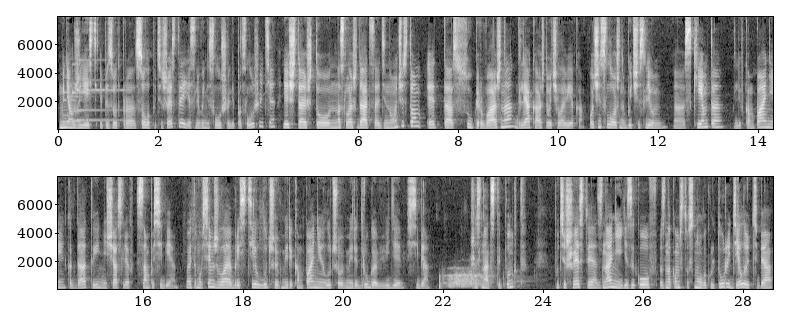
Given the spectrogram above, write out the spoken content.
У меня уже есть эпизод про соло-путешествия, если вы не слушали, послушайте. Я считаю, что наслаждаться одиночеством — это супер важно для каждого человека. Очень сложно быть счастливым э, с кем-то, или в компании, когда ты несчастлив сам по себе. Поэтому всем желаю обрести лучшую в мире компанию, лучшего в мире друга в виде себя. Шестнадцатый пункт. Путешествия, знание языков, знакомство с новой культурой делают тебя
